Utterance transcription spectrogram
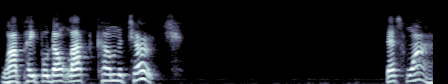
why people don't like to come to church. That's why.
